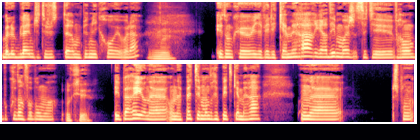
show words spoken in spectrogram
bah, le blind, j'étais juste derrière mon pied de micro et voilà. Ouais. Et donc, euh, il y avait les caméras. Regardez, moi, c'était vraiment beaucoup d'infos pour moi. Ok. Et pareil, on a, on n'a pas tellement de répètes de caméra. On a, je pense,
